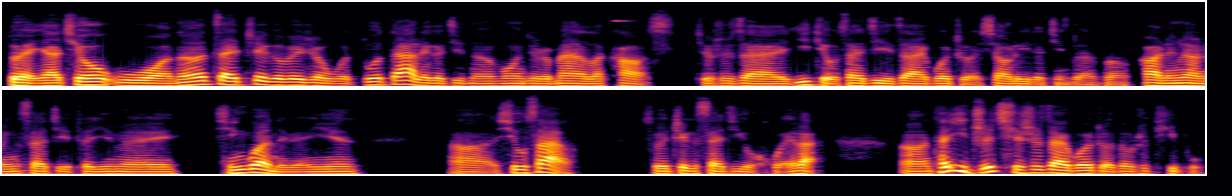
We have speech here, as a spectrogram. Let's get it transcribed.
对，亚秋，我呢在这个位置我多带了一个近端锋，就是 Matt l a c o s 就是在一九赛季在爱国者效力的近端锋。二零二零赛季他因为新冠的原因啊休赛了，所以这个赛季又回来。啊，他一直其实在爱国者都是替补。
